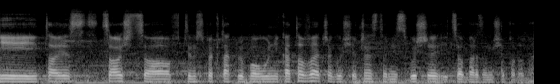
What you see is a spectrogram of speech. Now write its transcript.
I to jest coś, co w tym spektaklu było unikatowe, czego się często nie słyszy i co bardzo mi się podoba.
